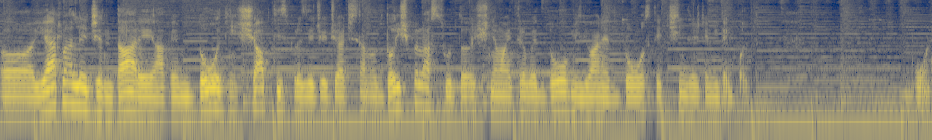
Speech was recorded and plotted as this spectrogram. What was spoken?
Uh, iar la legendare avem 2 din 17, ceea ce înseamnă 12% și ne mai trebuie 2.250.000 de gold. Bun.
